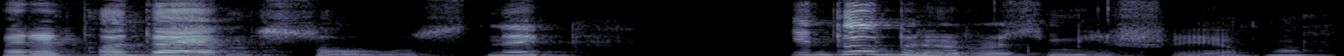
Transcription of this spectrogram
перекладаємо соусник і добре розмішуємо.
